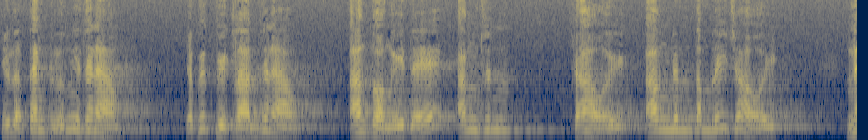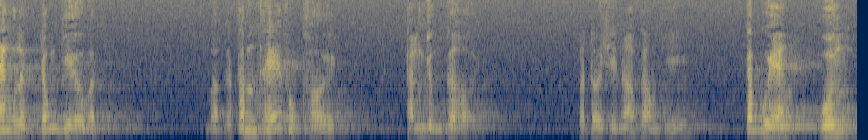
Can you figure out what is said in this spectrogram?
như là tăng trưởng như thế nào, giải quyết việc làm thế nào an toàn y tế, an sinh xã hội, an ninh tâm lý xã hội, năng lực chống chịu và và cái tâm thế phục hồi, tận dụng cơ hội. Và tôi xin nói các ông chỉ cấp quyền, quận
